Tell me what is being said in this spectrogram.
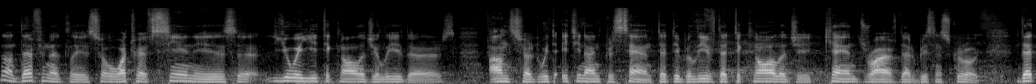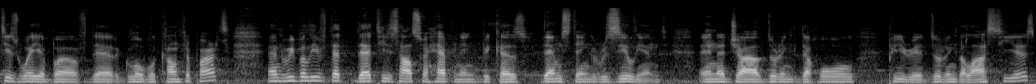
No, definitely. So what we have seen is uh, UAE technology leaders answered with 89% that they believe that technology can drive their business growth. That is way above their global counterparts, and we believe that that is also happening because them staying resilient and agile during the whole period during the last years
